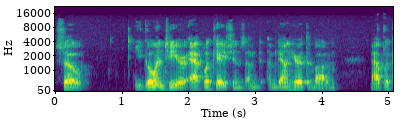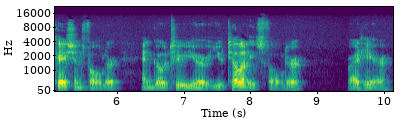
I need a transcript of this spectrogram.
So you go into your applications, I'm, I'm down here at the bottom, applications folder, and go to your utilities folder right here,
